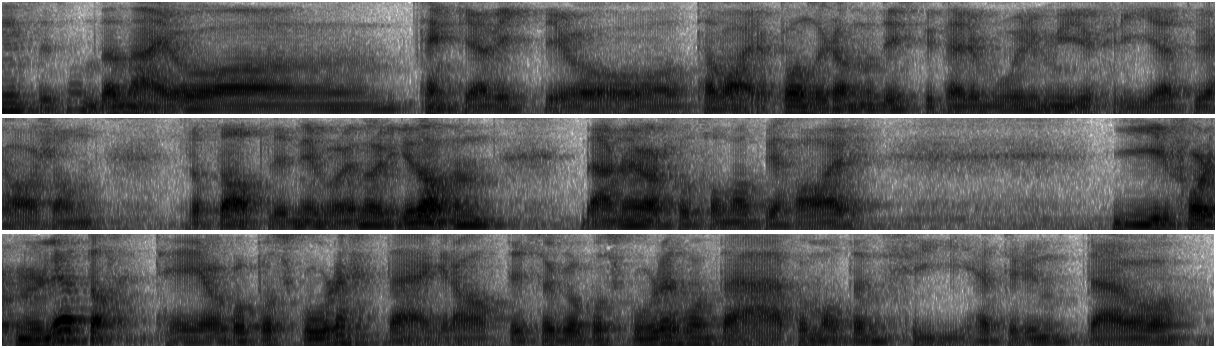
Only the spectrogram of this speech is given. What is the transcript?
å det sånn, den er jo tenker jeg viktig å, å ta vare på. Så kan man diskutere hvor mye frihet vi har sånn fra statlig nivå i Norge, da. Men det er nå i hvert fall sånn at vi har gir folk mulighet da, til å gå på skole. Det er gratis å gå på skole. Sant? det er på en måte en frihet rundt det. og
